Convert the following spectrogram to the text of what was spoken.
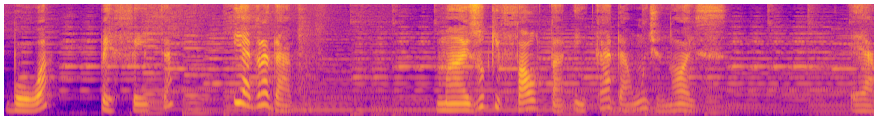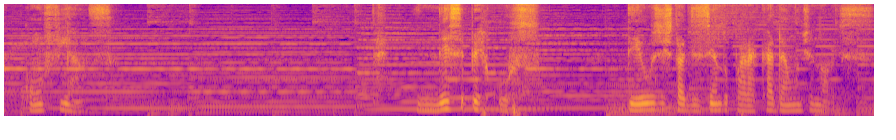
boa, perfeita e agradável. Mas o que falta em cada um de nós é a confiança. E nesse percurso, Deus está dizendo para cada um de nós:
